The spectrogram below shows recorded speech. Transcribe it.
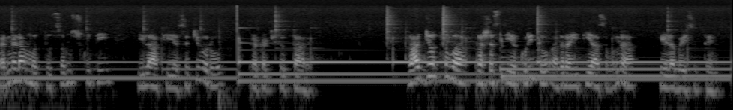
ಕನ್ನಡ ಮತ್ತು ಸಂಸ್ಕೃತಿ ಇಲಾಖೆಯ ಸಚಿವರು ಪ್ರಕಟಿಸುತ್ತಾರೆ. ರಾಜ್ಯೋತ್ಸವ ಪ್ರಶಸ್ತಿಯ ಕುರಿತು ಅದರ ಇತಿಹಾಸವನ್ನು ಹೇಳಬಯಸುತ್ತೇನೆ.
